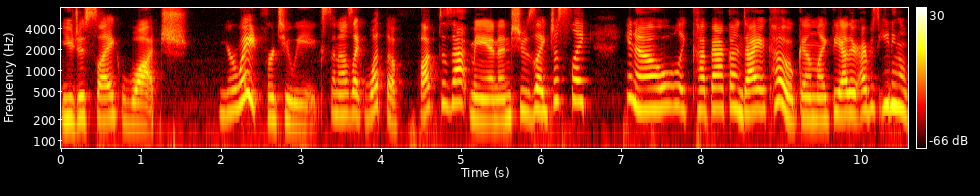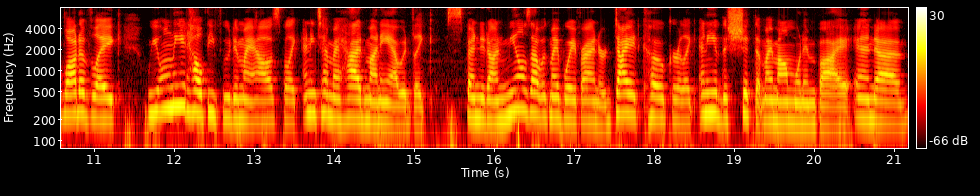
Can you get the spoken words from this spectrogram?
you just like watch your weight for 2 weeks?" And I was like, "What the fuck does that mean?" And she was like, "Just like you know, like cut back on Diet Coke and like the other. I was eating a lot of like, we only eat healthy food in my house, but like anytime I had money, I would like spend it on meals out with my boyfriend or Diet Coke or like any of the shit that my mom wouldn't buy. And, um,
